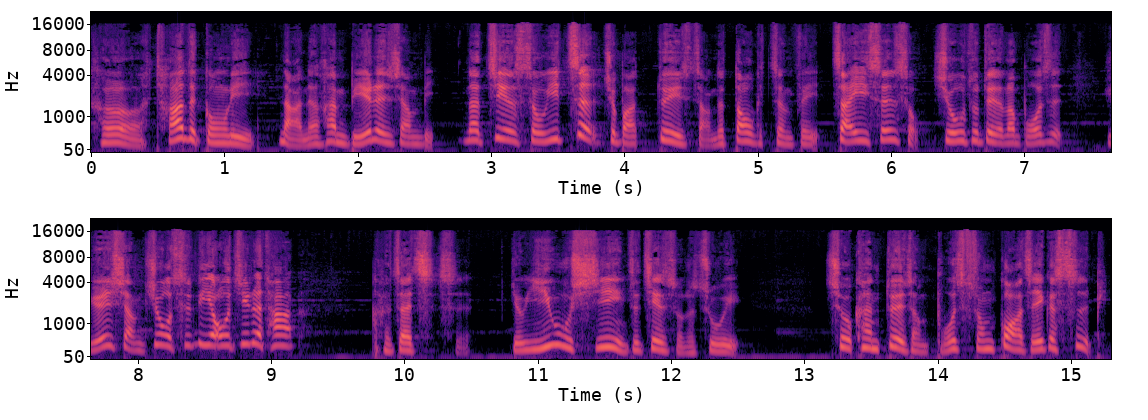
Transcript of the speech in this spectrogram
可他的功力哪能和别人相比？那剑手一震，就把队长的刀给震飞，再一伸手揪住队长的脖子，原想就此了结了他。可在此时，有一物吸引着剑手的注意，就看队长脖子中挂着一个饰品，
